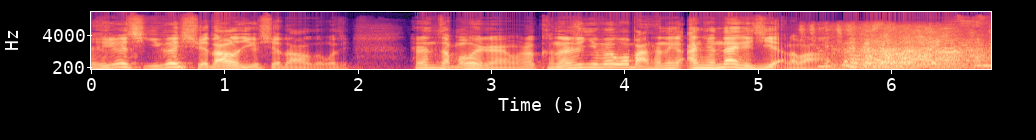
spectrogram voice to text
一个一个血道子，一个血道子，我就他说怎么回事？我说可能是因为我把他那个安全带给解了吧。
